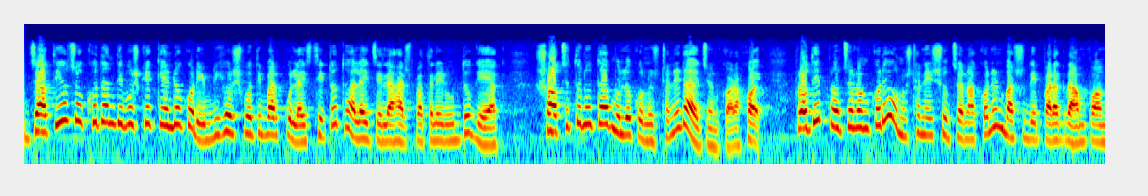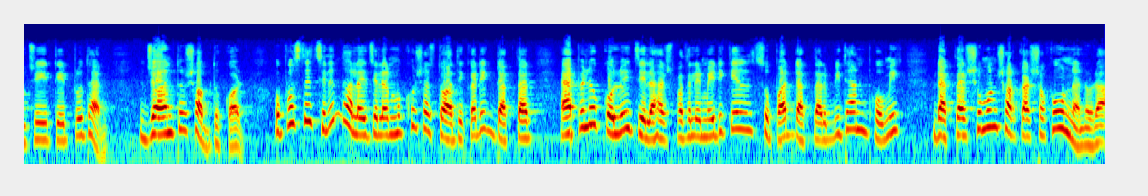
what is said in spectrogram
জাতীয় চক্ষুদান দিবসকে কেন্দ্র করে বৃহস্পতিবার কুলাইস্থিত ধলাই জেলা হাসপাতালের উদ্যোগে এক সচেতনতামূলক অনুষ্ঠানের আয়োজন করা হয়। প্রদীপ প্রচলন করে অনুষ্ঠানের সূচনা করেন বাসুদেবপাড়া গ্রাম পঞ্চায়েতের প্রধান জয়ন্ত শব্দকর। উপস্থিত ছিলেন ধলাই জেলার মুখ্য স্বাস্থ্য আধিকারিক ডাক্তার অ্যাপেলো কলুই জেলা হাসপাতালের মেডিকেল সুপার ডাক্তার বিধান ভৌমিক, ডাক্তার সুমন সরকার সহ অন্যান্যরা।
